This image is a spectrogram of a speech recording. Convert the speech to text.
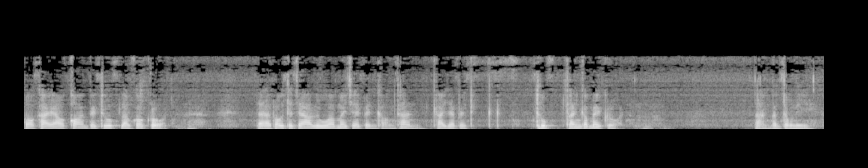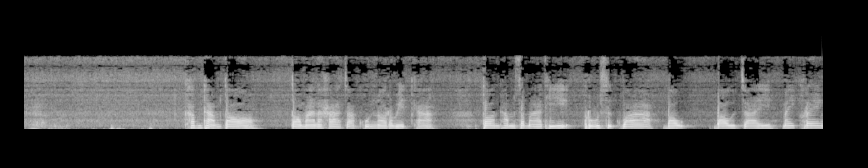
พอใครเอาค้อนไปทุบเราก็โกรธแต่พระพุทธเจ้ารู้ว่าไม่ใช่เป็นของท่าน ใครจะไปททุกข์ท่านก็ไม่โกรธต่างกันตรงนี้คำถามต่อต่อมานะคะ จากคุณนรวิทย์ค่ะ ตอนทำสมาธิรู้สึกว่าเบาเบาใจไม่เคร่ง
